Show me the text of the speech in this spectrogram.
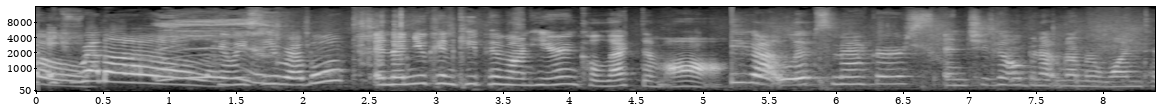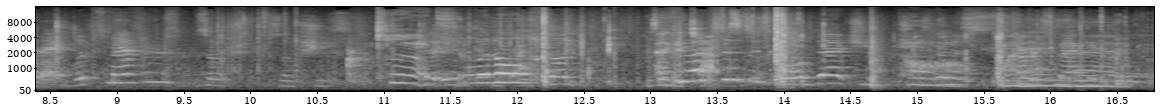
It's, Rubble. Can we see Rubble? And then you can keep him on here and collect them all. You got lip smackers, and she's gonna open up number one today. Lip smackers. So, so she's. It's a little. I feel like, It's I like a feel like chapstick. since it's that, she, she's gonna oh, start smacking.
